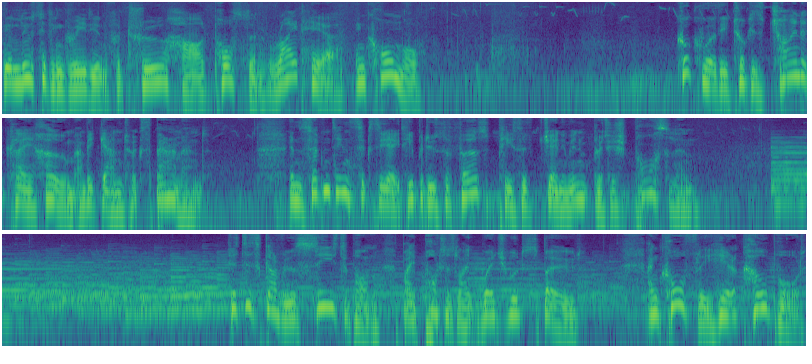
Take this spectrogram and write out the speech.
the elusive ingredient for true hard porcelain right here in Cornwall. Cookworthy took his china clay home and began to experiment. In 1768, he produced the first piece of genuine British porcelain. His discovery was seized upon by potters like Wedgwood Spode and Caughley here at Coalport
